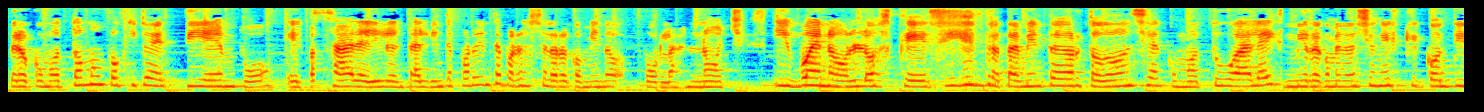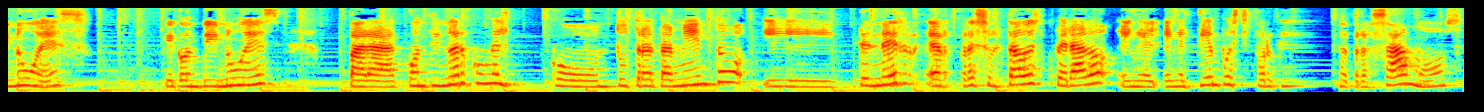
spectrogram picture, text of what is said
pero como toma un poquito de tiempo el pasar el hilo dental diente por diente, por eso se lo recomiendo por las noches. Y bueno, los que siguen tratamiento de ortodoncia como tú, Alex, mi recomendación es que continúes, que continúes para continuar con el con tu tratamiento y tener el resultado esperado en el, en el tiempo, porque atrasamos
